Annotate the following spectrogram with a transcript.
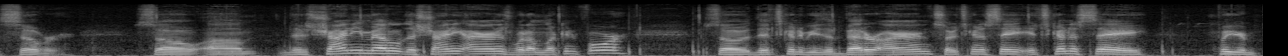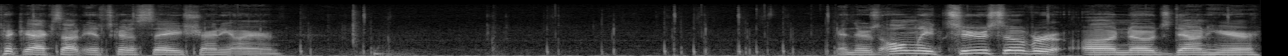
silver. So um, the shiny metal, the shiny iron is what I'm looking for. So it's gonna be the better iron. So it's gonna say, it's gonna say, put your pickaxe out. It's gonna say shiny iron. And there's only two silver uh, nodes down here.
